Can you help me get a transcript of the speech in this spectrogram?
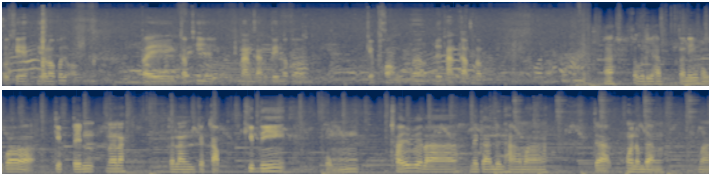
โอเค เดี๋ยวเราก็จะออกไปกลับที่ลานกลางเต็นท์แล้วก็เก็บของแล้วเดินทางกลับครับอะสวัสดีครับ ตอนนี้ผมก็เก็บเต็นท์แล้วนะกำลังจะกลับคลิปนี้ ผมใช้เวลาในการเดินทางมาจากห้วยน้ำดังมา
